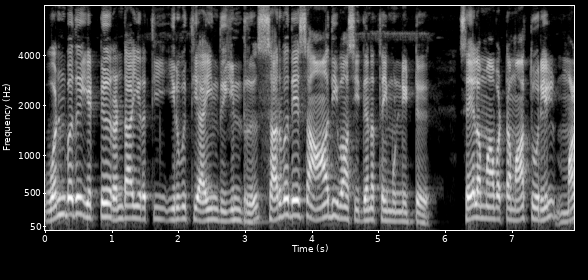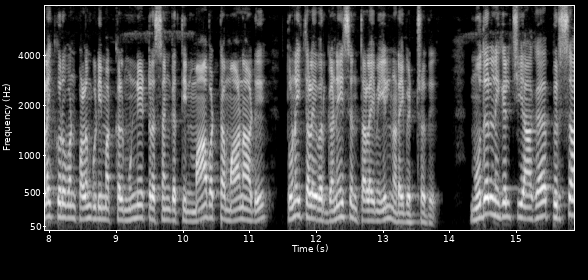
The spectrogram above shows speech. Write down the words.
ஒன்பது எட்டு ரெண்டாயிரத்தி இருபத்தி ஐந்து இன்று சர்வதேச ஆதிவாசி தினத்தை முன்னிட்டு சேலம் மாவட்டம் ஆத்தூரில் மலைக்குறவன் பழங்குடி மக்கள் முன்னேற்ற சங்கத்தின் மாவட்ட மாநாடு துணைத் தலைவர் கணேசன் தலைமையில் நடைபெற்றது. முதல் நிகழ்ச்சியாக பிர்சா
